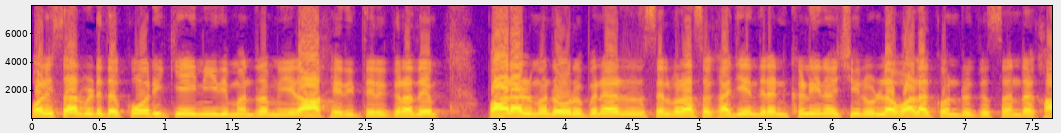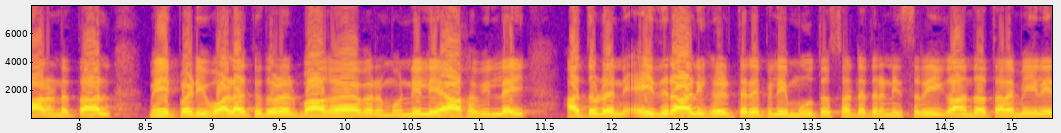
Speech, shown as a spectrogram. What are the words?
போலீசார் விடுத்த கோரிக்கையை நீதிமன்றம் நிராகரித்திருக்கிறது. பாராளுமன்ற உறுப்பினர் செல்வராச கஜேந்திரன் கிளிநொச்சியில் உள்ள வழக்கொன்றுக்கு சென்ற காரணத்தால் மேற்படி வழக்கு தொடர்பாக அவர் முன்னிலையாகவில்லை. அத்துடன் எதிராளிகள் தரப்பிலே மூத்த சட்டத்திரணி ஸ்ரீகாந்தா தலைமையிலே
